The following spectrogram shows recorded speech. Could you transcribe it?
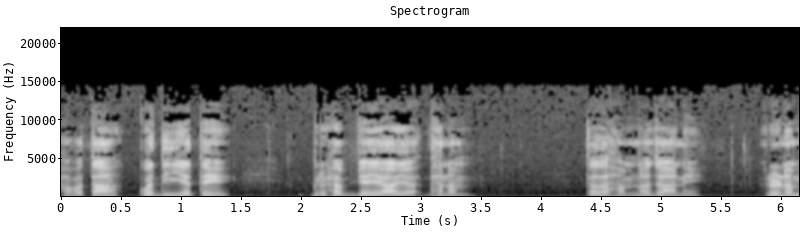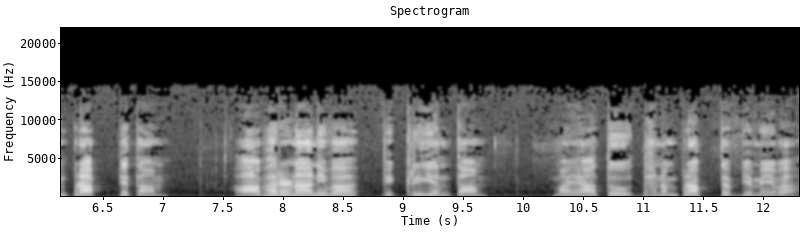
भवता क्व दीयते? गृहव्ययाय धनम् तदहम् न जाने। ऋणम् प्राप्यताम्। आभरणानि वा विक्रीयन्ताम्? मया तु धनम् प्राप्तव्यमेव।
